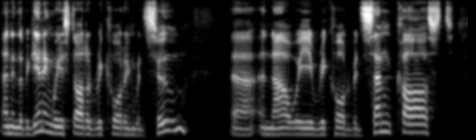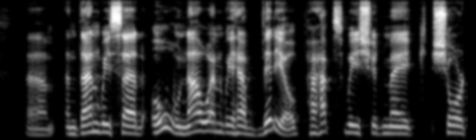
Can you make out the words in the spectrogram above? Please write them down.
And in the beginning, we started recording with Zoom, uh, and now we record with Zencastr. Um, and then we said, oh, now when we have video, perhaps we should make short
